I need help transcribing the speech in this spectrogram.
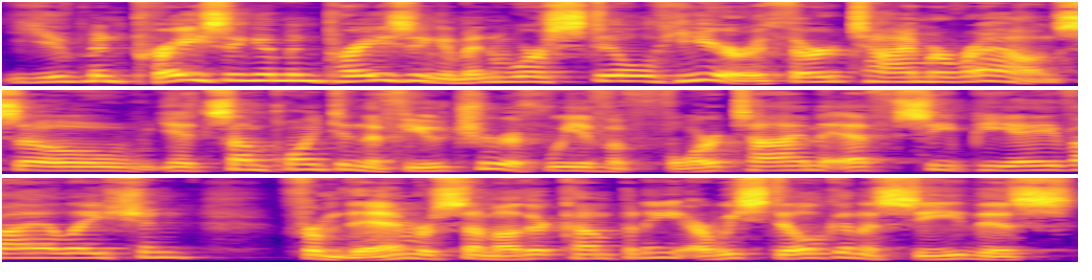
you've been praising him and praising him, and we're still here a third time around. So at some point in the future, if we have a four time FCPA violation from them or some other company, are we still going to see this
